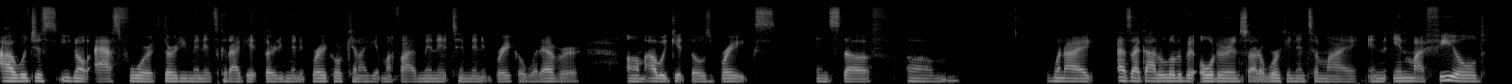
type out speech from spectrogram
I would just, you know, ask for 30 minutes. Could I get 30 minute break or can I get my five minute, 10 minute break or whatever? Um, I would get those breaks and stuff. Um, when I as I got a little bit older and started working into my in in my field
